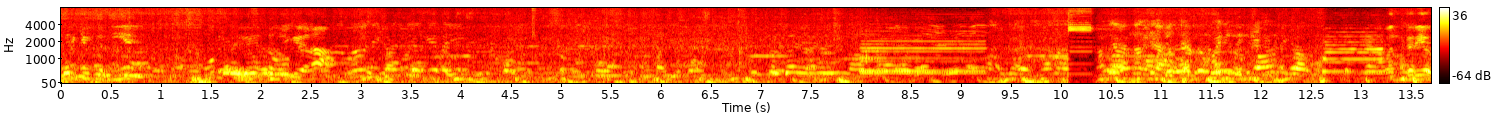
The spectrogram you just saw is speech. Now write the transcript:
फिर क्यों करनी है वो तो हो गया ना बंद करिए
